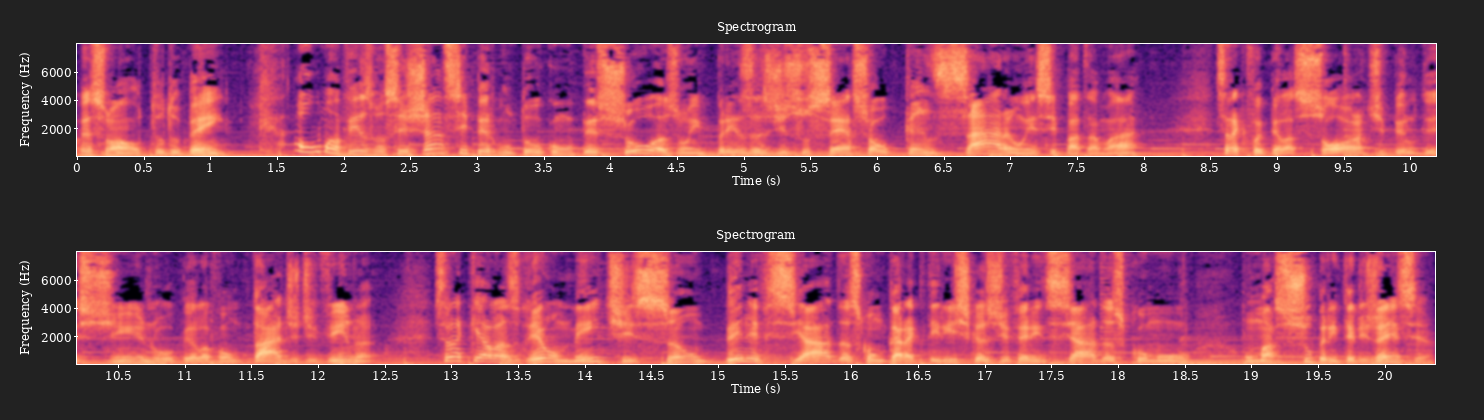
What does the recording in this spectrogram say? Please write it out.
pessoal, tudo bem? Alguma vez você já se perguntou como pessoas ou empresas de sucesso alcançaram esse patamar? Será que foi pela sorte, pelo destino ou pela vontade divina? Será que elas realmente são beneficiadas com características diferenciadas como uma superinteligência?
